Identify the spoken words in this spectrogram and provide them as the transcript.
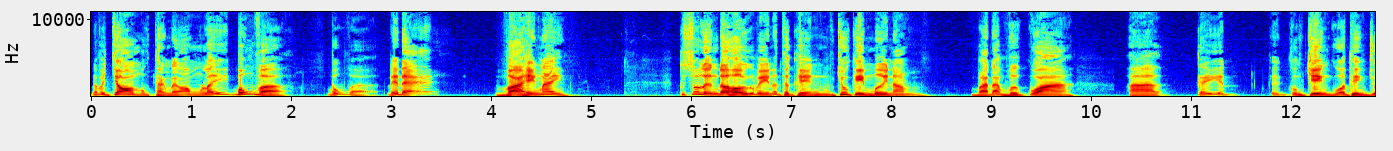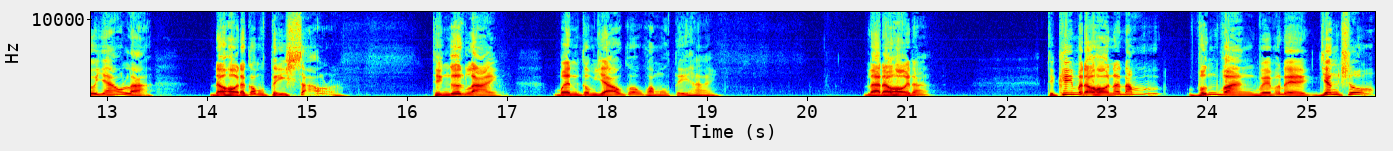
nó phải cho một thằng đàn ông lấy bốn vợ bốn vợ để đẻ. Và hiện nay cái số lượng đòi hồi quý vị nó thực hiện chu kỳ 10 năm và đã vượt qua à, cái, cái con chiên của thiên chúa giáo là Đòi hồi đã có một tỷ sáu rồi. Thì ngược lại bên công giáo có khoảng một tỷ hai. Là đạo hồi đó. Thì khi mà đạo hồi nó nắm vững vàng về vấn đề dân số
